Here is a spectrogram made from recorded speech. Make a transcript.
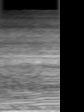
Amen.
